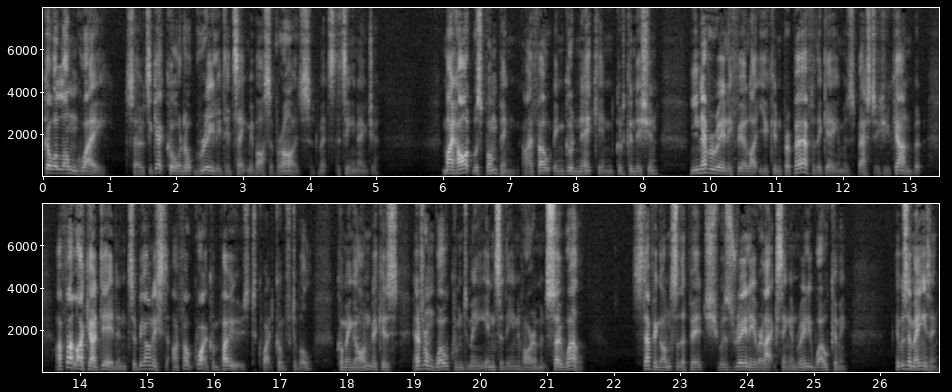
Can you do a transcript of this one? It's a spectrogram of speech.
go a long way. So to get caught up really did take me by surprise, admits the teenager. My heart was pumping. I felt in good nick, in good condition. You never really feel like you can prepare for the game as best as you can, but I felt like I did, and to be honest, I felt quite composed, quite comfortable, coming on because everyone welcomed me into the environment so well. Stepping onto the pitch was really relaxing and really welcoming. It was amazing.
